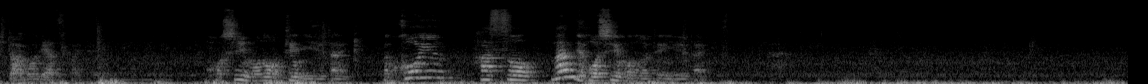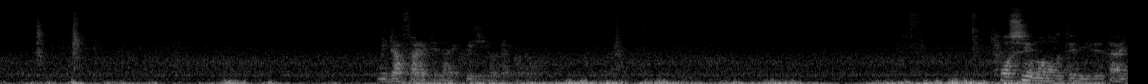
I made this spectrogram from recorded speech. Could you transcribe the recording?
人は顎で扱えて欲しいものを手に入れたい。こういう発想。なんで欲しいものが手に入れたいんですか満たされてない不自由だから。欲しいものを手に入れたい。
